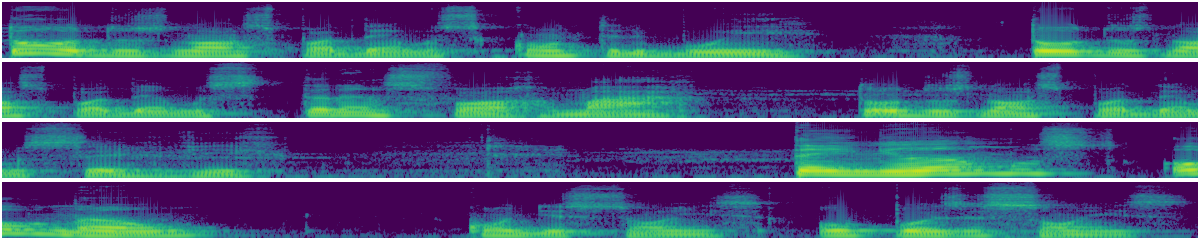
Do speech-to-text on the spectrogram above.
todos nós podemos contribuir, todos nós podemos transformar, todos nós podemos servir. Tenhamos ou não condições ou posições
